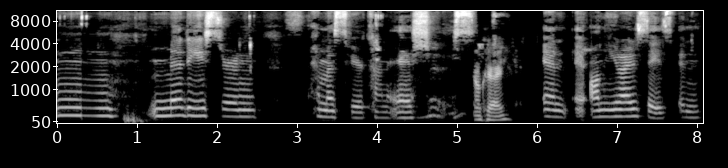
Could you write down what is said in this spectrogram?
mm, mid eastern hemisphere kind of ish, Okay. and, and on the United States, and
